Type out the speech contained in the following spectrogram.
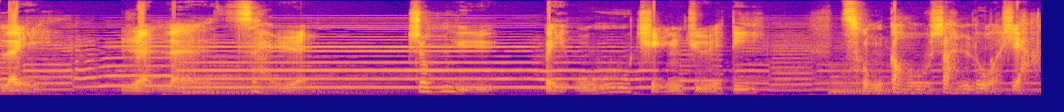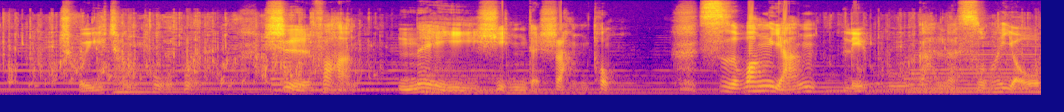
泪，忍了再忍，终于被无情决堤，从高山落下，垂成瀑布，释放内心的伤痛，似汪洋流干了所有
